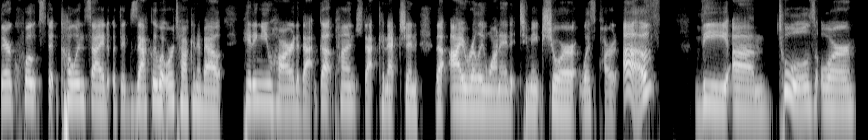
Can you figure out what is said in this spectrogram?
they're quotes that coincide with exactly what we're talking about, hitting you hard, that gut punch, that connection that I really wanted to make sure was part of the um, tools or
